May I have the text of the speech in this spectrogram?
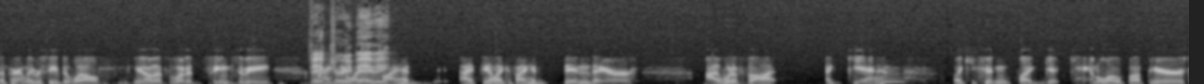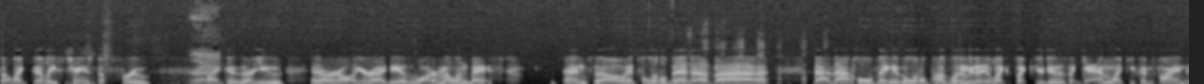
apparently received it well. You know, that's what it seems to be. Victory, like baby. If I had, I feel like if I had been there, I would have thought again. Like you couldn't like get cantaloupe up here, so like at least change the fruit. Right. Like, is are you are all your ideas watermelon based? And so it's a little bit of uh, that that whole thing is a little puzzling to me. Like it's like you're doing this again. Like you couldn't find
